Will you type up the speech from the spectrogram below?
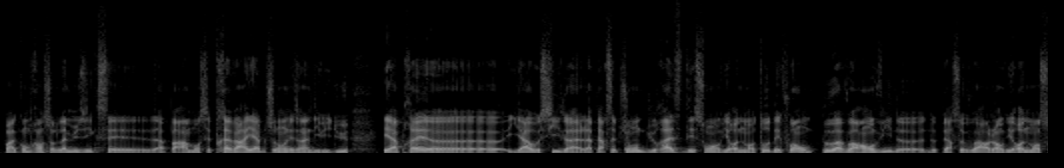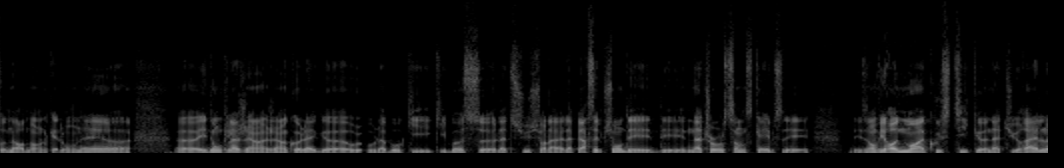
Pour la compréhension de la musique, c'est apparemment c'est très variable selon les individus. Et après, euh, il y a aussi la, perception du reste des sons environnementaux. Des fois, on peut avoir envie de, percevoir l'environnement sonore dans lequel on est. euh, euh, et donc là, j'ai un, un collègue au, labo qui, qui bosse là-dessus, sur la, perception des, natural soundscapes, des, environnements acoustiques naturels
